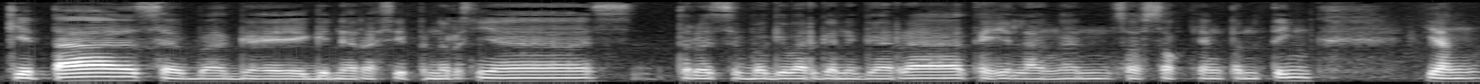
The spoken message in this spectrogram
kita sebagai generasi penerusnya terus sebagai warga negara kehilangan sosok yang penting yang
